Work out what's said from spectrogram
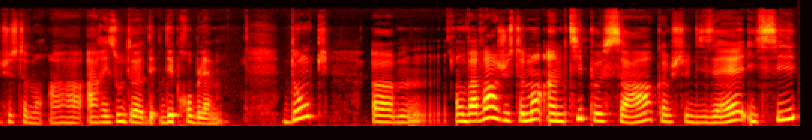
justement à, résoudre des, problèmes. Donc, euh, on va voir justement un petit peu ça, comme je te disais. Ici,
